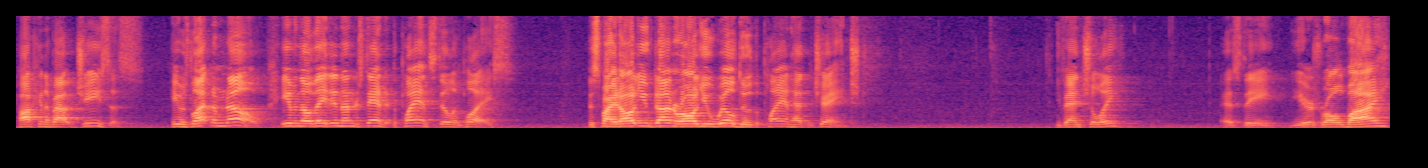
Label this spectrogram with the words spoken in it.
talking about Jesus. He was letting them know, even though they didn't understand it, the plan's still in place. Despite all you've done or all you will do, the plan hadn't changed. Eventually, as the years rolled by,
